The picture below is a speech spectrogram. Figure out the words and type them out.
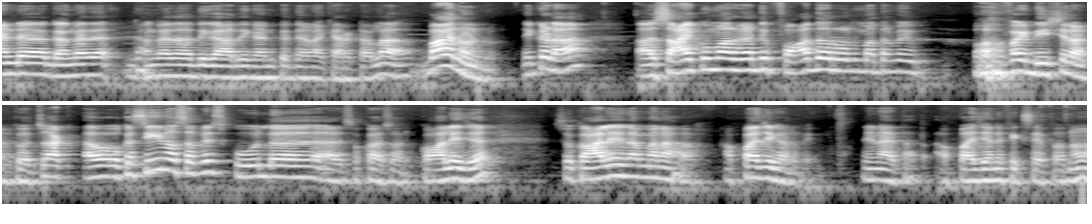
అండ్ uh, గంగాధర్ గంగాధర్ గారిది కానీ పెద్ద క్యారెక్టర్లా బాగానే ఉండు. ఇక్కడ uh, సాయి కుమార్ గారిది ఫాదర్ రోల్ మాత్రమే పర్ఫెక్ట్ తీసారు అనుకోవచ్చు. Uh, ఒక సీన్ వస్తుంది స్కూల్ సారీ కాలేజ్ సో కాలేజ్లో మన అప్పాజీ గారిది. నేను అయితే అప్పాజీ అని ఫిక్స్ అయిపోను.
